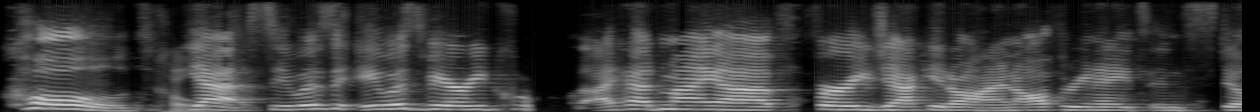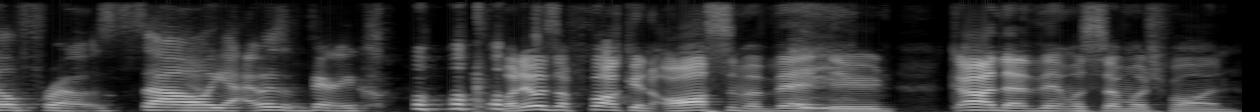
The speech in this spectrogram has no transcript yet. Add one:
cold. Cold. yes, it was. It was very cold. I had my uh, furry jacket on all three nights and still froze. So yeah, it was very cold. But it was a fucking awesome event, dude. God, that event was so much fun.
